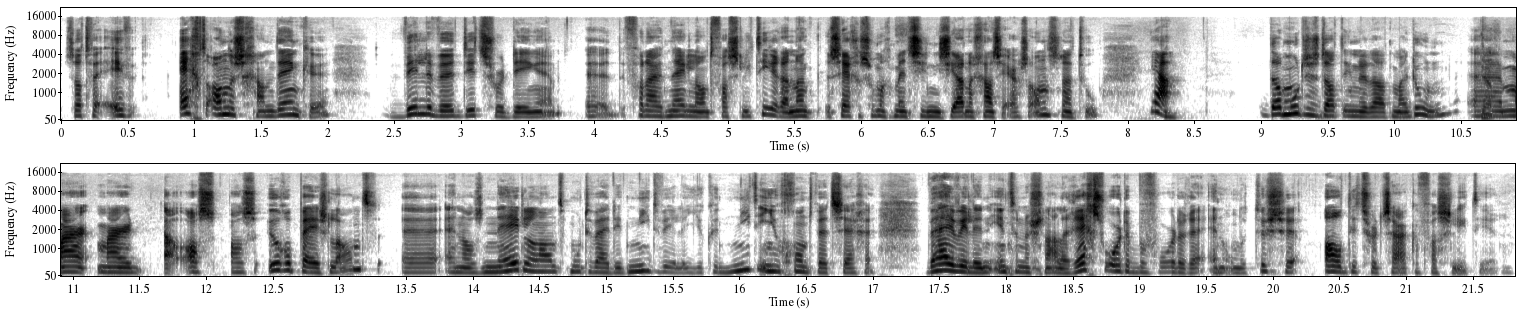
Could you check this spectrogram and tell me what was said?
Zodat we even echt anders gaan denken. Willen we dit soort dingen eh, vanuit Nederland faciliteren? En dan zeggen sommige mensen, ja, dan gaan ze ergens anders naartoe. Ja, dan moeten ze dat inderdaad maar doen. Eh, Ja. Maar, maar als, als Europees land eh, en als Nederland moeten wij dit niet willen. Je kunt niet in je grondwet zeggen... wij willen een internationale rechtsorde bevorderen... en ondertussen al dit soort zaken faciliteren.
